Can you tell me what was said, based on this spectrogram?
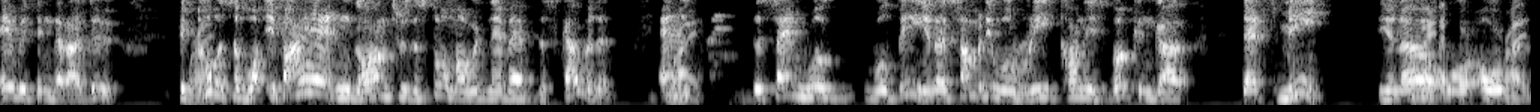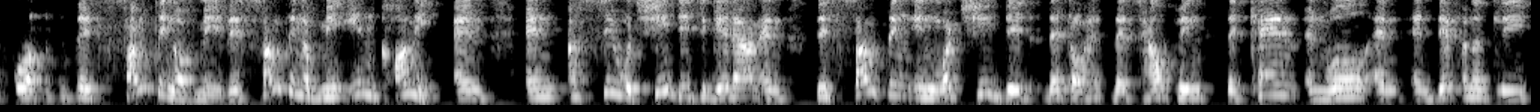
everything that I do, because right. of what. If I hadn't gone through the storm, I would never have discovered it. And right. the, same, the same will will be. You know, somebody will read Connie's book and go, "That's me." You know, right. or or, right. or there's something of me. There's something of me in Connie, and and I see what she did to get out, and there's something in what she did that that's helping, that can and will, and and definitely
